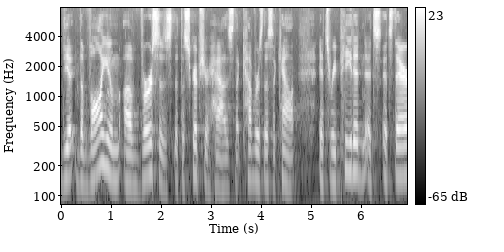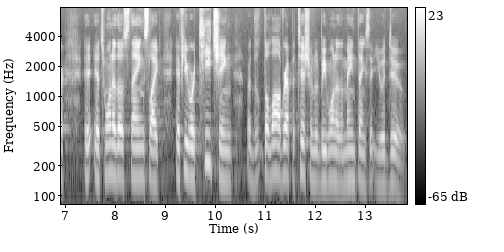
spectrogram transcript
the, the volume of verses that the scripture has that covers this account it's repeated it's, it's there. It's one of those things like if you were teaching the, the law of repetition would be one of the main things that you would do.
